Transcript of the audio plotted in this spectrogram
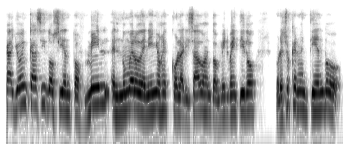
Cayó en casi 200 mil el número de niños escolarizados en 2022. Por eso es que no entiendo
